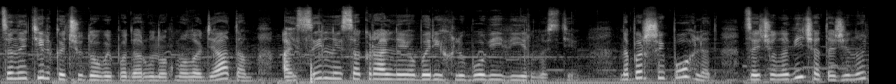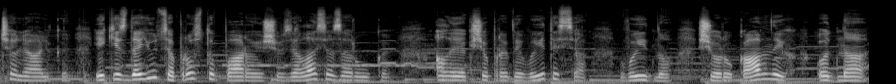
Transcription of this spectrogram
це не тільки чудовий подарунок молодятам, а й сильний сакральний оберіг любові й вірності. На перший погляд, це чоловіча та жіноча ляльки, які здаються просто парою, що взялася за руки. Але якщо придивитися, видно, що рука в них одна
